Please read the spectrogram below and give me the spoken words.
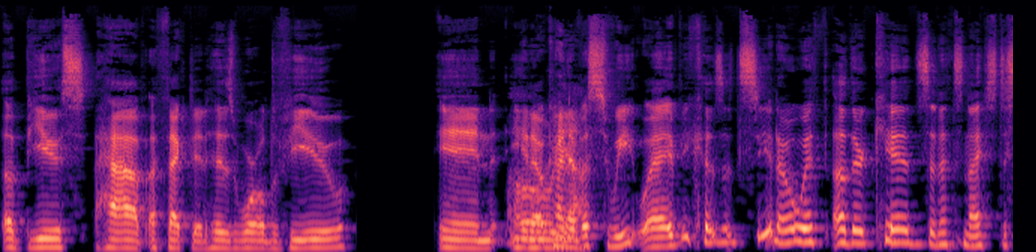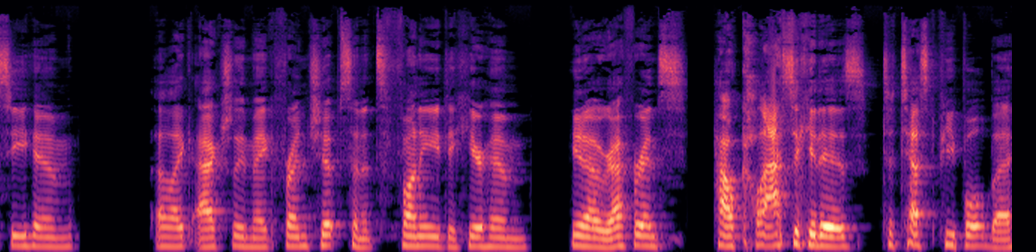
abuse have affected his worldview in you know Oh, kind of a sweet way because it's you know with other kids and it's nice to see him uh, like actually make friendships and it's funny to hear him you know reference how classic it is to test people by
